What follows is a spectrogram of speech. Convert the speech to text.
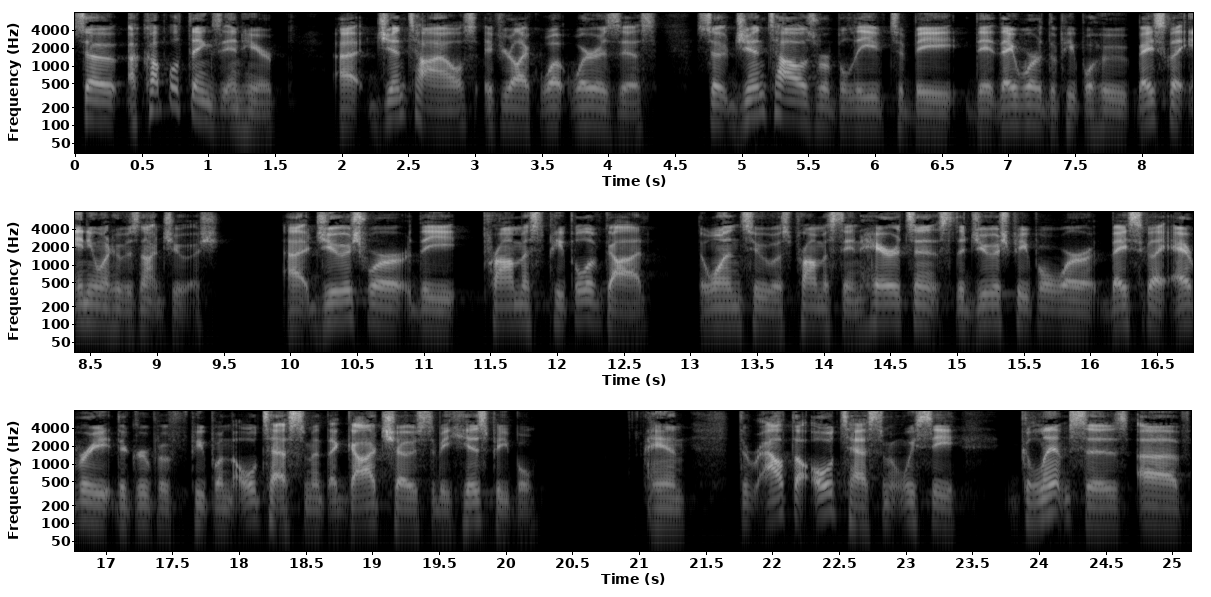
So, a couple things in here. Uh, Gentiles, if you're like, what, where is this? So, Gentiles were believed to be, they, they were the people who, basically anyone who was not Jewish. Uh, Jewish were the promised people of God the ones who was promised the inheritance. The Jewish people were basically every the group of people in the Old Testament that God chose to be his people. And throughout the Old Testament, we see glimpses of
